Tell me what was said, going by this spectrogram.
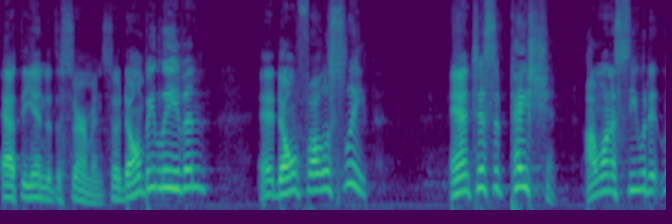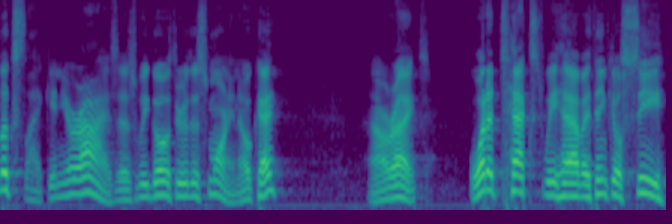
at the end of the sermon. So don't be leaving, uh, don't fall asleep. Anticipation. I want to see what it looks like in your eyes as we go through this morning, okay? All right. What a text we have. I think you'll see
